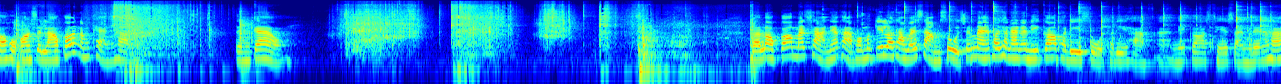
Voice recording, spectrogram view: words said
พอ6ออนเสร็จแล้วก็น้ำแข็งค่ะ เต็มแก้ว แล้วเราก็มัทฉะเนี่ยค่ะเพราะเมื่อกี้เราทำไว้ 3 สูตรใช่ไหมเพราะฉะนั้นอันนี้ก็พอดีสูตรพอดีค่ะอ่านี่ก็เทใส่มาเลยนะคะ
